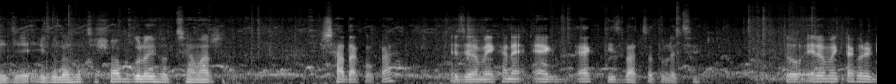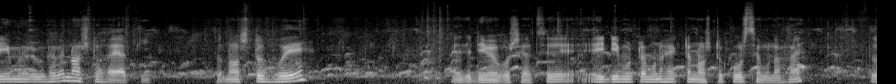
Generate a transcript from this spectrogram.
এই যে এগুলো হচ্ছে, সবগুলোই হচ্ছে আমার সাদা কোকা। এই যেরকম এখানে এক এক পিস বাচ্চা তুলেছে। তো এরকম একটা করে ডিম ওইভাবে নষ্ট হয় আর কি। তো নষ্ট হয়ে এই যে ডিমে বসে আছে। এই ডিমটা মনে হয় একটা নষ্ট করছে মনে হয়। তো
